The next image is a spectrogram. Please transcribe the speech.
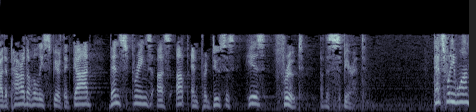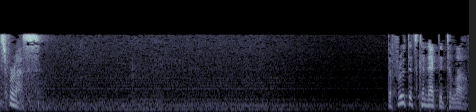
by the power of the Holy Spirit, that God then springs us up and produces His fruit of the Spirit. That's what He wants for us. The fruit that's connected to love.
